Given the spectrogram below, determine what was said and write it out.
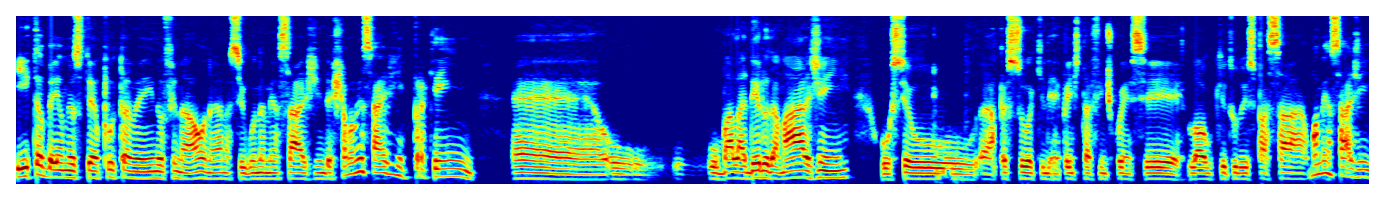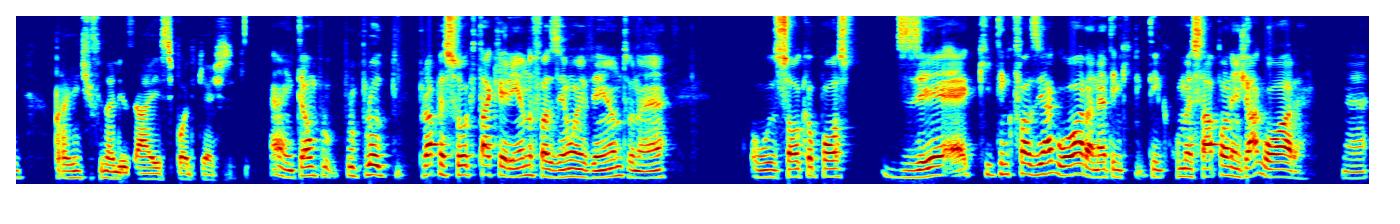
E também, ao mesmo tempo, também no final, né, na segunda mensagem, deixar uma mensagem para quem é o, o baladeiro da margem, o seu a pessoa que de repente está afim de conhecer logo que tudo isso passar, uma mensagem para a gente finalizar esse podcast aqui. É, então, para a pessoa que está querendo fazer um evento, né, o, só o que eu posso dizer é que tem que fazer agora, né, tem que, tem que começar a planejar agora, né,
